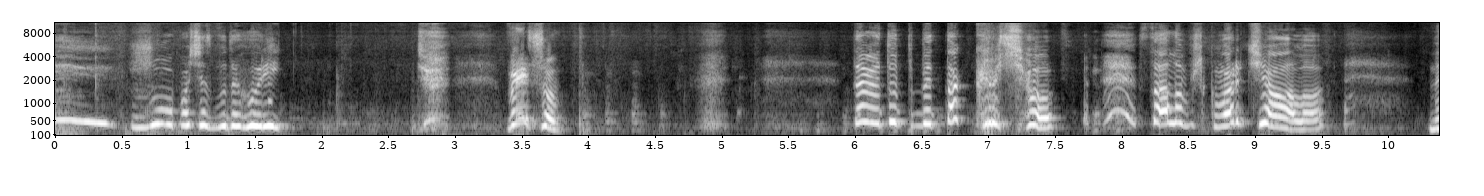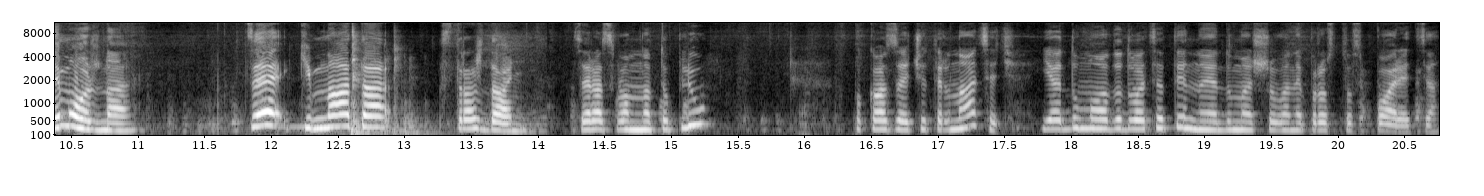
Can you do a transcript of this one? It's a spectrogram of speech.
Жопа зараз буде горіти. Вийшов. Та Тебе тут би так кричав. Сало б шкварчало. Не можна. Це кімната страждань. Зараз вам натоплю. Показує 14. Я думала до 20, але я думаю, що вони просто спаряться.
